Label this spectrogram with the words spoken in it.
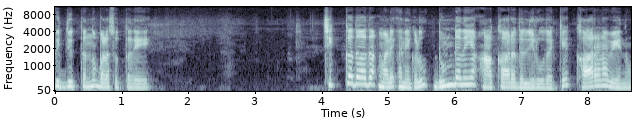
ವಿದ್ಯುತ್ತನ್ನು ಬಳಸುತ್ತದೆ. ಚಿಕ್ಕದಾದ ಮಳೆ ಅನೆಗಳು ದುಂಡನೆಯ ಆಕಾರದಲ್ಲಿರುವುದಕ್ಕೆ ಕಾರಣವೇನು?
